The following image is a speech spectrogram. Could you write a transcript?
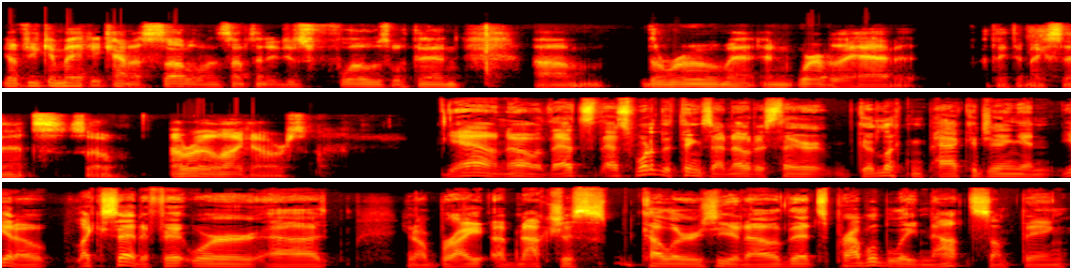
know, if you can make it kind of subtle and something that just flows within um, the room and, and wherever they have it, I think that makes sense. So I really like ours. Yeah, no, that's that's one of the things I noticed. They're good looking packaging, and you know, like I said, if it were uh, you know bright, obnoxious colors, you know, that's probably not something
